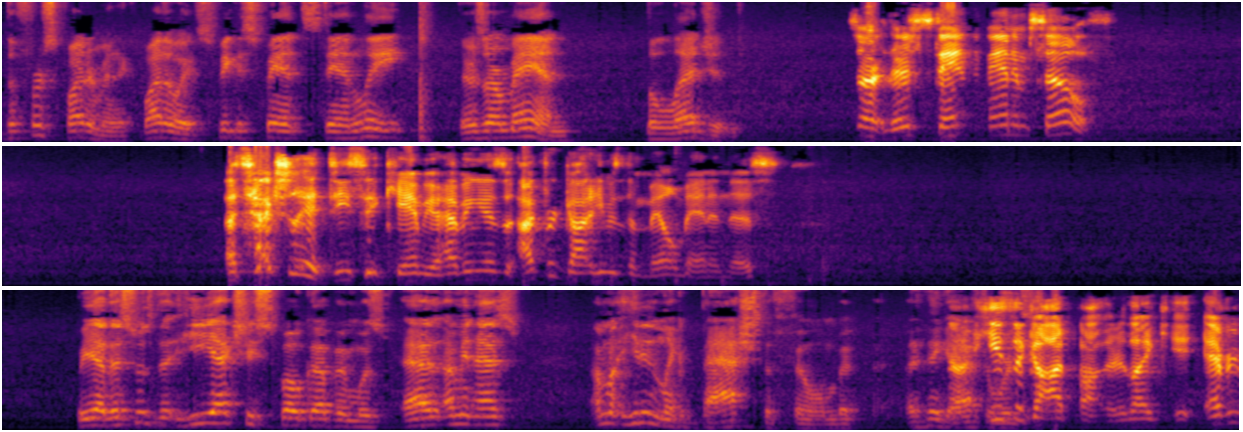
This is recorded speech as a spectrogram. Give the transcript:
the first Spider Man. By the way, speak of Stan, Stan Lee, there's our man, the legend. Sorry, there's Stan the Man himself. That's actually a decent cameo. Having his, I forgot he was the mailman in this. But yeah, this was the he actually spoke up and was as I mean as I'm not he didn't like bash the film, but I think No, he's the Godfather. Like it, every,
